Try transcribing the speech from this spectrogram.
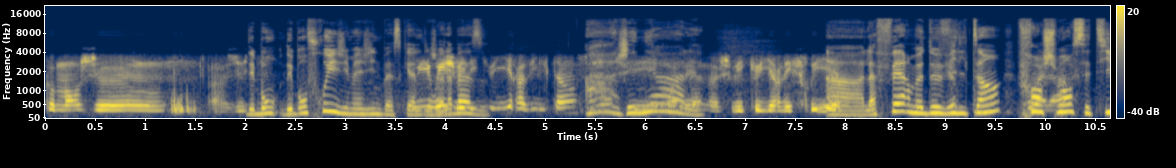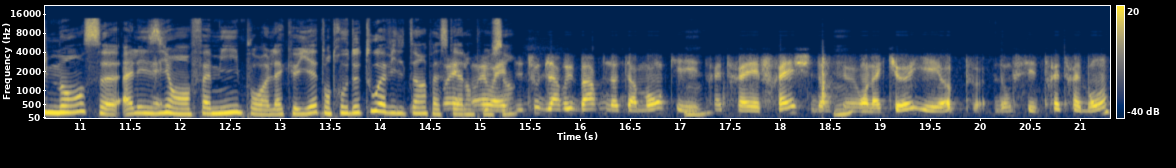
comment je, ah, je- Des bons, des bons fruits, j'imagine, Pascal, oui déjà oui à la je vais base. les cueillir à Viltin. Ah, génial. Je vais cueillir les fruits. Ah, la ferme de Viltin. Franchement, c'est immense. Allez-y en famille pour la cueillette. On trouve de tout à Viltin, Pascal, Ouais, en ouais, plus. hein. de tout de la rhubarbe notamment qui est Mhm. très très fraîche donc Mhm. euh, on la cueille et hop donc c'est très très bon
